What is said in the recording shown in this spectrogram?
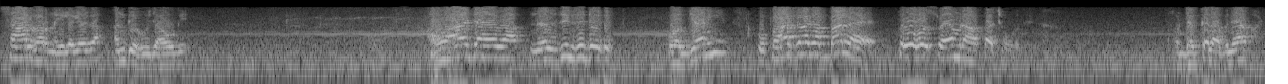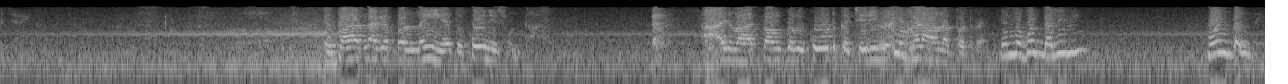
साल भर नहीं लगेगा, अंधे हो जाओगे। आ जाएगा, नज़दीक से देख वो अज्ञानी है उपासना का बल है तो वो स्वयं रास्ता छोड़ देगा। और ढक्कन अपने आप हट जाएगा। उपासना के बल नहीं है तो कोई नहीं सुनता। आज महात्माओं को भी कोर्ट कचेरी में क्यों खड़ा होना पड़ रहा है? क्योंकि कोई बल ही नहीं। कोई बल नहीं।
